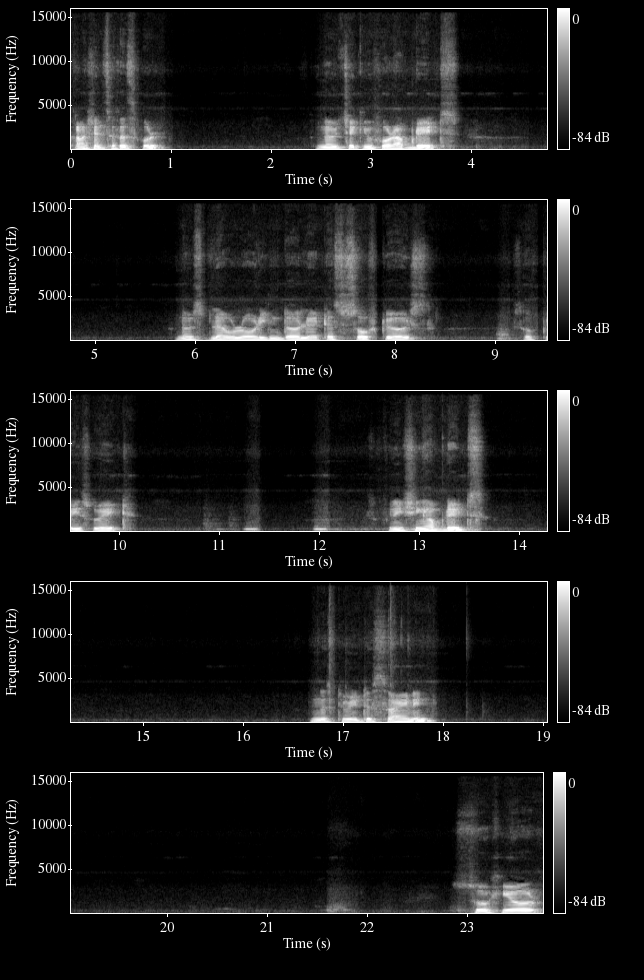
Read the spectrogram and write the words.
Connection successful now checking for updates. Now it's downloading the latest softwares. So please wait. Finishing updates. Next we need to sign in. So here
